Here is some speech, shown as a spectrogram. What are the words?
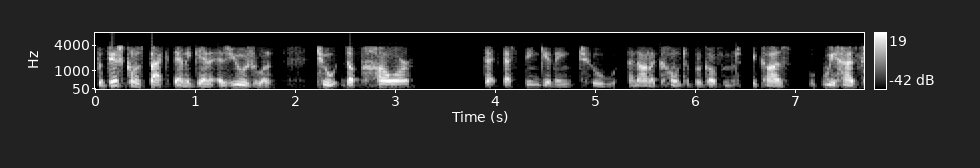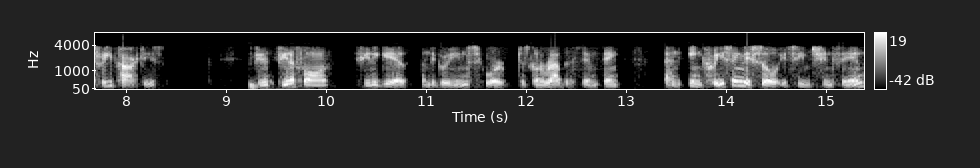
But this comes back then again, as usual, to the power that, that's been given to an unaccountable government because we had three parties, Fianna Fáil, Fine Gael and the Greens, who are just going to rabbit the same thing, and increasingly so, it seems, Sinn Féin,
